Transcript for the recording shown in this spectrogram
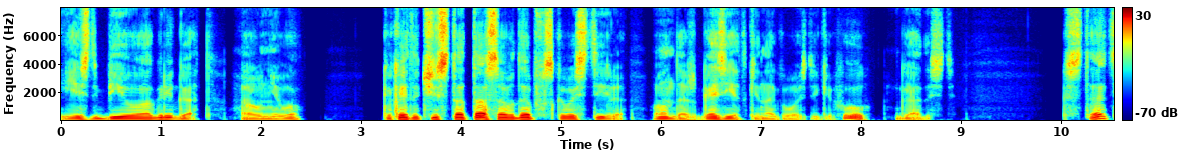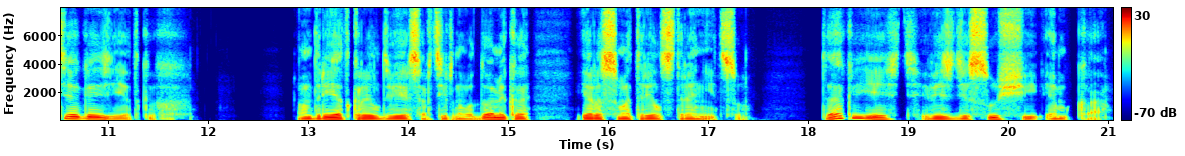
есть биоагрегат, а у него какая-то чистота совдеповского стиля. Он даже газетки на гвоздике. Фу, гадость. Кстати, о газетках. Андрей открыл дверь сортирного домика и рассмотрел страницу. Так и есть вездесущий МК.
